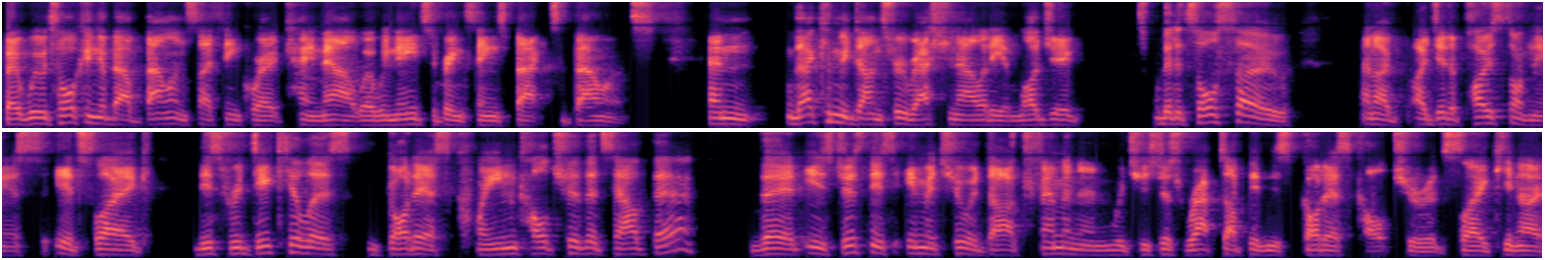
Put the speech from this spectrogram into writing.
But we were talking about balance, I think, where it came out, where we need to bring things back to balance. And that can be done through rationality and logic. But it's also, and I, I did a post on this, it's like this ridiculous goddess queen culture that's out there that is just this immature, dark feminine, which is just wrapped up in this goddess culture. It's like, you know,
